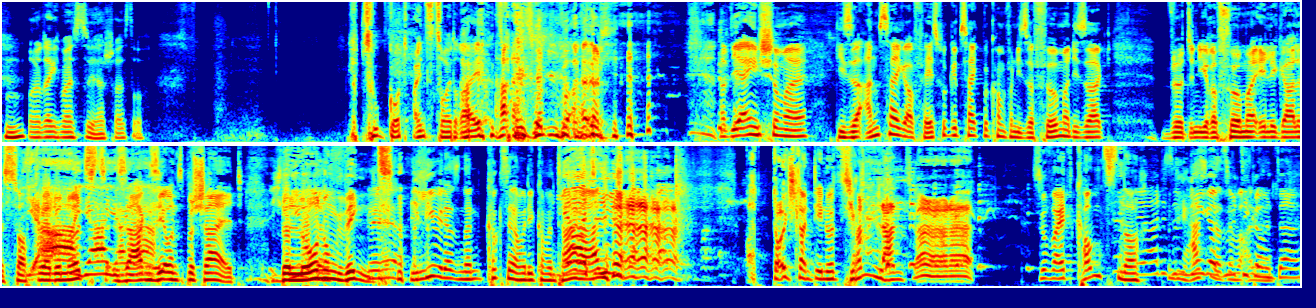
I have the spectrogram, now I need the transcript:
Hm. Und dann denke ich meistens so, ja, scheiß drauf. Ich hab so Gott, eins, zwei, drei, eins von überall. Habt ihr eigentlich schon mal diese Anzeige auf Facebook gezeigt bekommen von dieser Firma, die sagt, wird in ihrer Firma illegale Software Ja, benutzt? ja, ja, Sagen ja. Sie uns Bescheid. Ich Belohnung winkt. Ja, ja. Ich liebe das und dann guckst du dir nochmal die Kommentare an. oh, Deutschland Denunziantenland. So weit kommt's noch. Ja, die sind hassen mega das gut, immer die alle. Kommentare.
